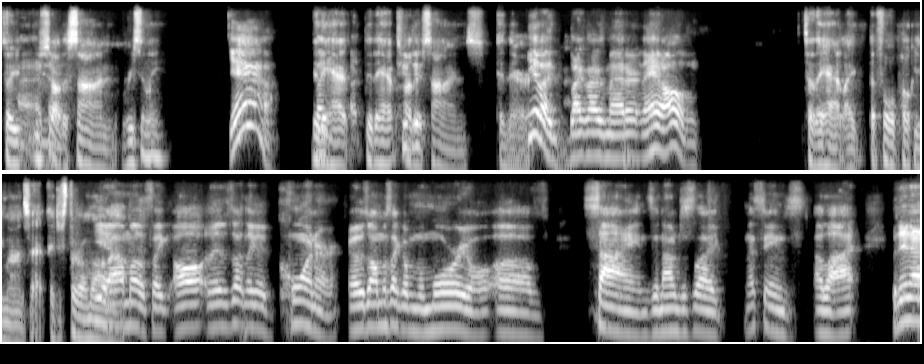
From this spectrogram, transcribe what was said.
so you, I- I saw never- the sign recently? yeah, Did Like, they have did they have other di- signs in there? yeah, like Black Lives Matter. They had all of them. so they had like the full Pokemon set. They just threw them all yeah, out. almost like all. It was like a corner. It was almost like a memorial of signs, and I'm just like, that seems a lot. But then I,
